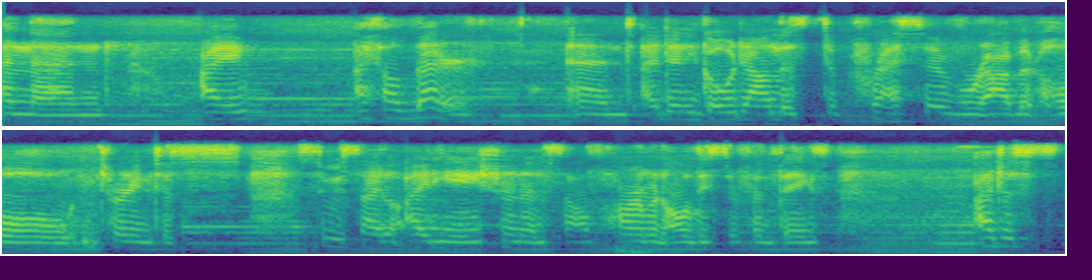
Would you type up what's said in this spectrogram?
And then I I felt better. And I didn't go down this depressive rabbit hole turning to suicidal ideation and self-harm and all these different things. I just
